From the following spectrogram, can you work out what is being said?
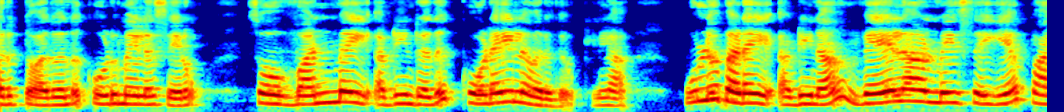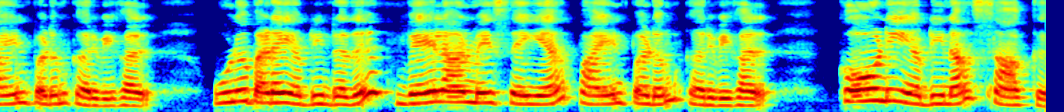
அர்த்தம். அது வந்து கொடுமையில் சேரும். ஸோ வன்மை அப்படின்றது கொடையில் வருது ஓகேங்களா உழுபடை அப்படின்னா வேளாண்மை செய்ய பயன்படும் கருவிகள். உழுபடை அப்படின்றது வேளாண்மை செய்ய பயன்படும் கருவிகள். கோணி அப்படின்னா சாக்கு.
